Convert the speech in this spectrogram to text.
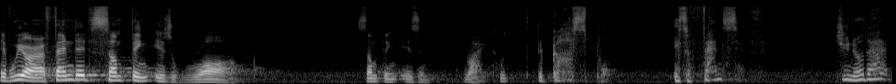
If we are offended, something is wrong. Something isn't right. The gospel is offensive. Do you know that?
